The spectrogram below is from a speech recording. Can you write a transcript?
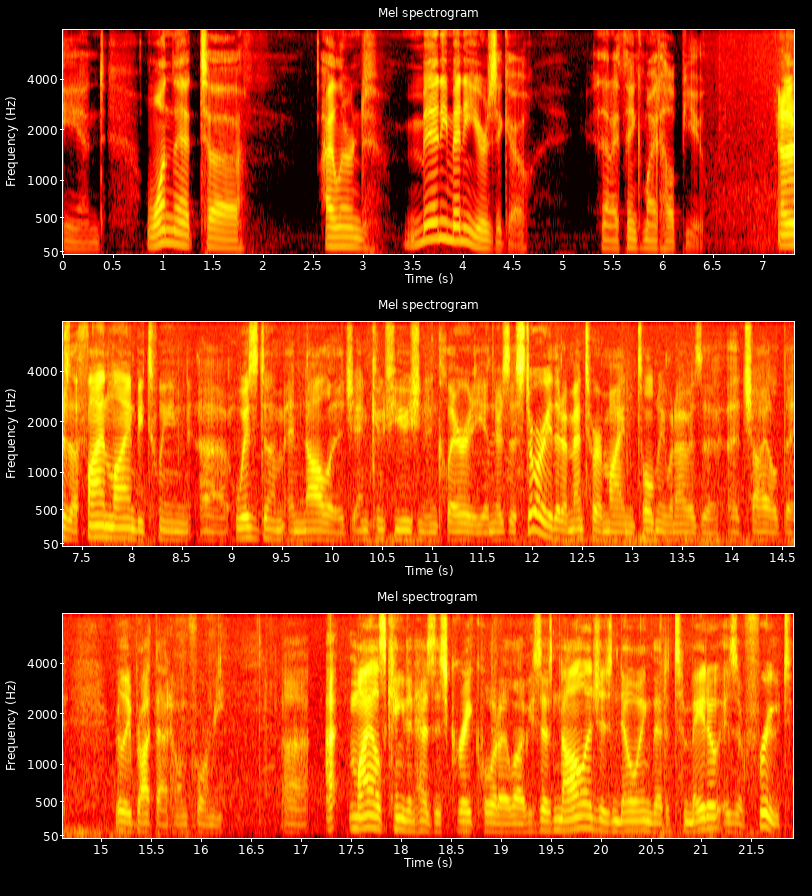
and one that uh, I learned many, many years ago that I think might help you. You know, there's a fine line between uh, wisdom and knowledge and confusion and clarity. And there's a story that a mentor of mine told me when I was a, a child that really brought that home for me. Uh, I, Miles Kington has this great quote I love. He says, Knowledge is knowing that a tomato is a fruit,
